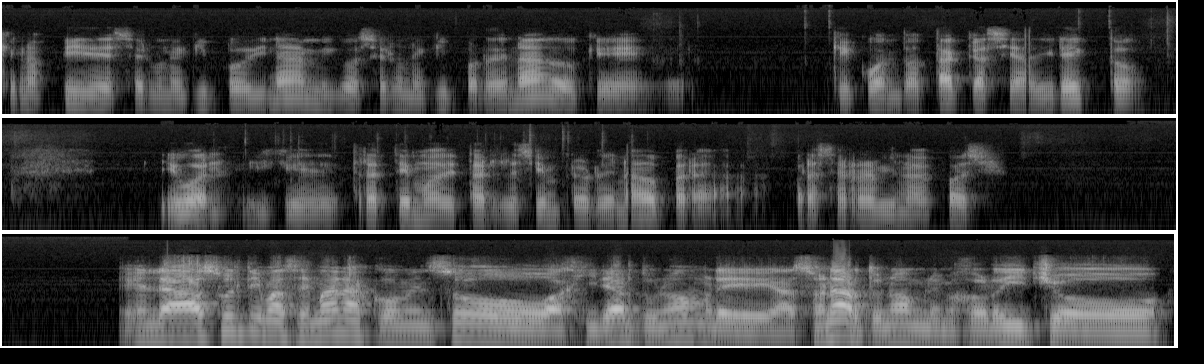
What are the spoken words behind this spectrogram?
que nos pide ser un equipo dinámico, ser un equipo ordenado, que, que cuando ataca sea directo, y bueno, y que tratemos de estar siempre ordenado para, para cerrar bien los espacios. En las últimas semanas comenzó a girar tu nombre, a sonar tu nombre, mejor dicho,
